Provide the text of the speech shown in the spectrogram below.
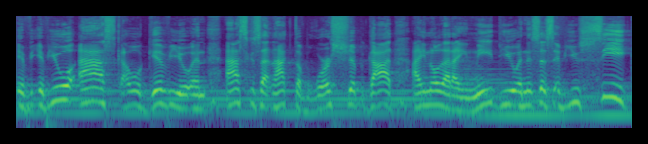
if, if you will ask, I will give you. And ask is an act of worship. God, I know that I need you. And it says, if you seek,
